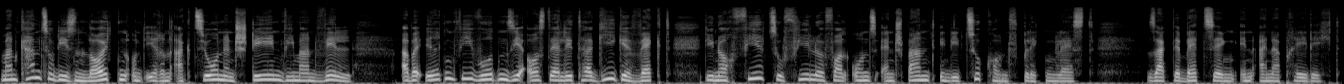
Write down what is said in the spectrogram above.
Man kann zu diesen Leuten und ihren Aktionen stehen, wie man will, aber irgendwie wurden sie aus der Lethargie geweckt, die noch viel zu viele von uns entspannt in die Zukunft blicken lässt, sagte Betzing in einer Predigt.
